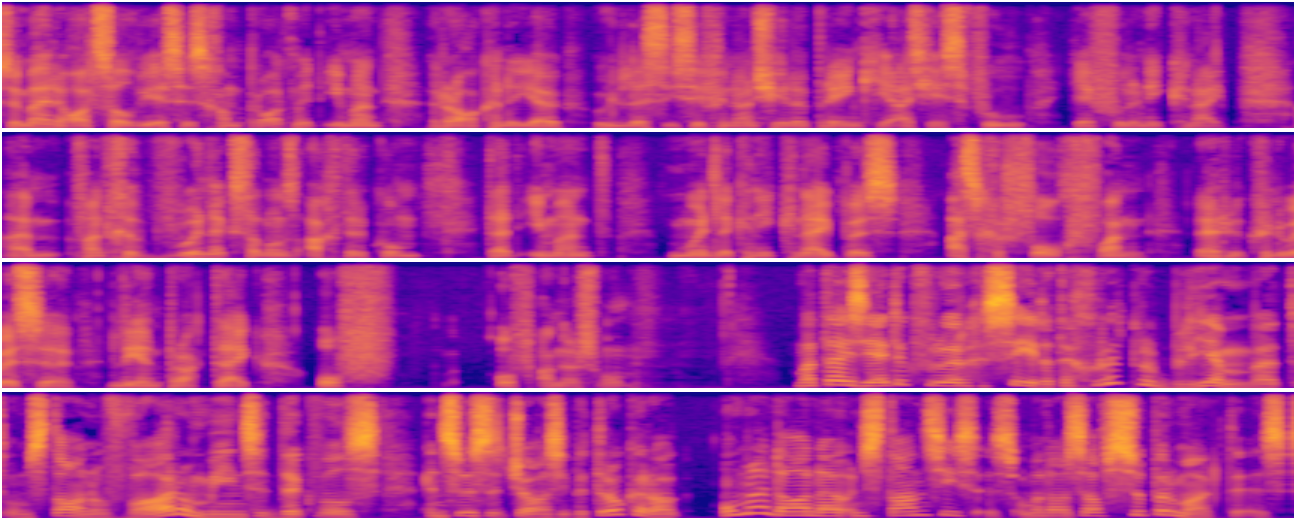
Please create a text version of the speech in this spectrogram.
So my raad sal wees is gaan praat met iemand rakende jou holistiese finansiële prentjie as jy voel jy voel in die knyp. Um want gewoonlik sal ons agterkom dat iemand moontlik in die knyp is as gevolg van 'n rukulose leenpraktyk of of andersom. Matthys, jy het ook vroeër gesê dat 'n groot probleem wat ontstaan of waarom mense dikwels in so 'n situasie betrokke raak, omdat daar nou instansies is, omdat daar self supermarkte is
